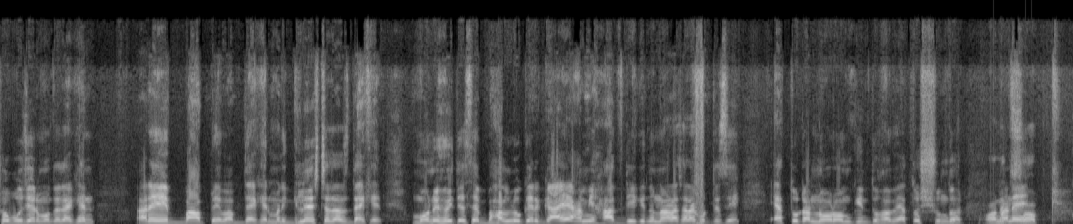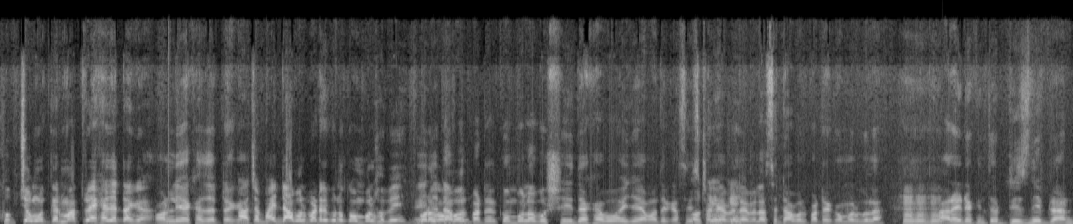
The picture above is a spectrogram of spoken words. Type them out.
সবুজের মধ্যে দেখেন। আরে বাপ রে বাপ দেখেন মানে গ্লেসটা জাস্ট দেখেন। মনে হইতেছে ভাল্লুকের গায়ে আমি হাত দিয়ে কিন্তু নাড়াচাড়া করতেছি এতটা নরম কিন্তু হবে এত সুন্দর। মানে খুব চমৎকার মাত্র এক হাজার টাকা? অনলি এক হাজার টাকা। আচ্ছা ভাই ডাবল পাটের কোনো কম্বল হবে? বড় ডাবল পাটের কম্বল অবশ্যই দেখাবো এই যে আমাদের কাছে স্টক. অ্যাভেলেবেল আছে ডাবল পাটের কম্বলগুলা আর এটা কিন্তু ডিজনি ব্র্যান্ড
